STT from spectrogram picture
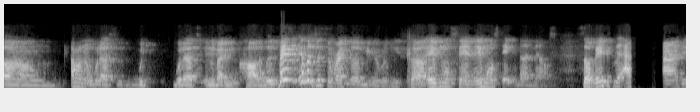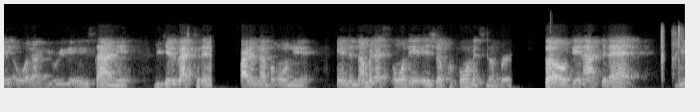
um, I don't know what else would what else anybody would call it, but basically it was just a regular media release. So it won't stand, it won't state nothing else. So basically, I signed it or whatever, you read it and you sign it, you give it back to them, write a number on it, and the number that's on it is your performance number. So then after that, we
